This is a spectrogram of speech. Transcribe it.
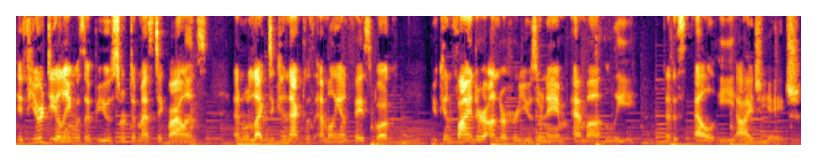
If you're dealing with abuse or domestic violence and would like to connect with Emily on Facebook, you can find her under her username Emma Leigh. That is L E I G H.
